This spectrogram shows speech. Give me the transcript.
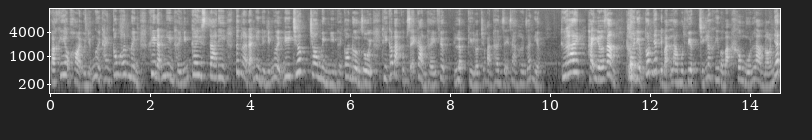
Và khi học hỏi ở những người thành công hơn mình, khi đã nhìn thấy những case study, tức là đã nhìn thấy những người đi trước cho mình nhìn thấy con đường rồi, thì các bạn cũng sẽ cảm thấy việc lập kỷ luật cho bản thân dễ dàng hơn rất nhiều. Thứ hai, hãy nhớ rằng thời điểm tốt nhất để bạn làm một việc chính là khi mà bạn không muốn làm nó nhất.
